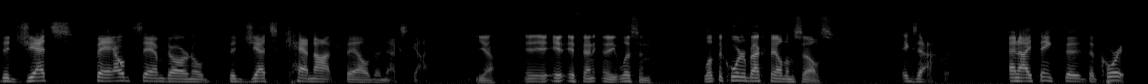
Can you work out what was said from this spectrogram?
the Jets failed Sam Darnold. The Jets cannot fail the next guy. Yeah. i- If any, hey, listen, let the quarterback fail themselves. Exactly. And I think the the Corey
